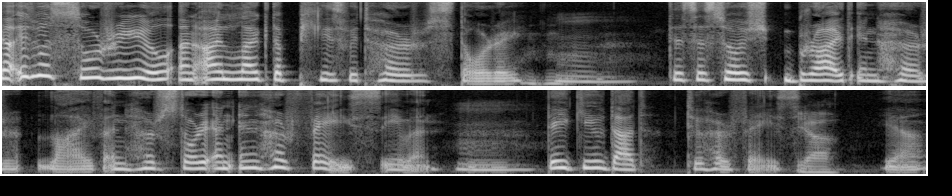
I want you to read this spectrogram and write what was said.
Yeah, it was so real, and I like the piece with her story. Mm-hmm. Mm. This is so sh- bright in her life and her story, and in her face even. Mm. They give that to her face. Yeah. Yeah.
